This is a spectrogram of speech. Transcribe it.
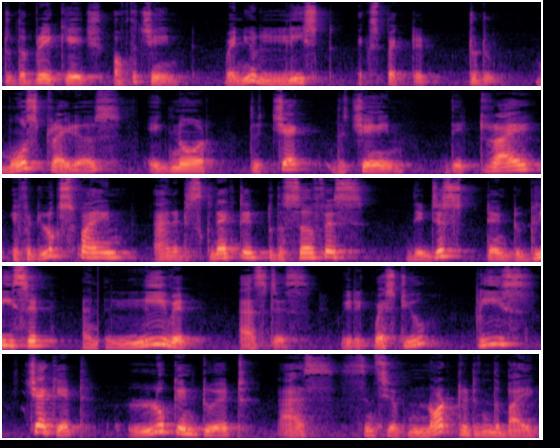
to the breakage of the chain when you least expect it to do. Most riders ignore to check the chain. They try, if it looks fine and it is connected to the surface, they just tend to grease it and leave it as it is. We request you, please check it, look into it, as since you have not ridden the bike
